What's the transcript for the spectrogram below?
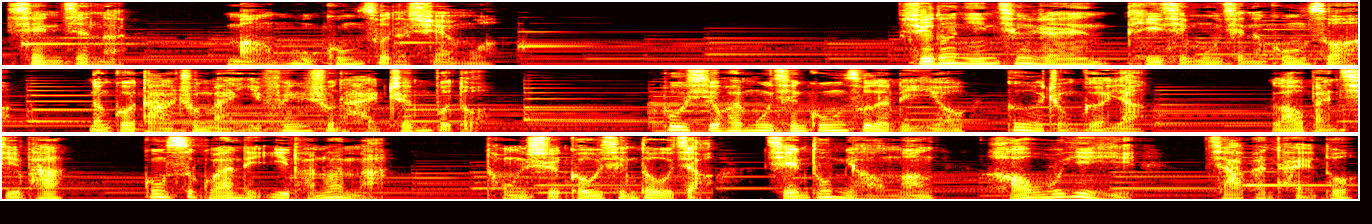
陷进了盲目工作的漩涡。许多年轻人提起目前的工作。能够打出满意分数的还真不多，不喜欢目前工作的理由各种各样，老板奇葩，公司管理一团乱麻，同事勾心斗角，前途渺茫，毫无意义，加班太多，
